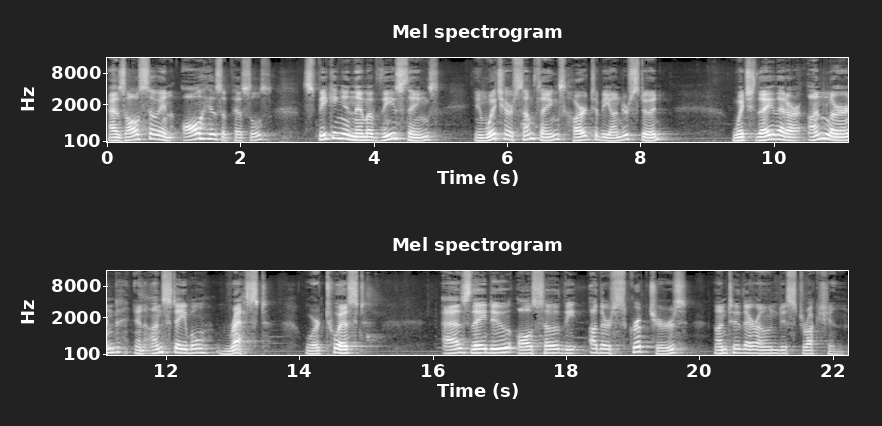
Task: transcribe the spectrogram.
as also in all his epistles, speaking in them of these things, in which are some things hard to be understood, which they that are unlearned and unstable wrest or twist, as they do also the other scriptures unto their own destruction.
